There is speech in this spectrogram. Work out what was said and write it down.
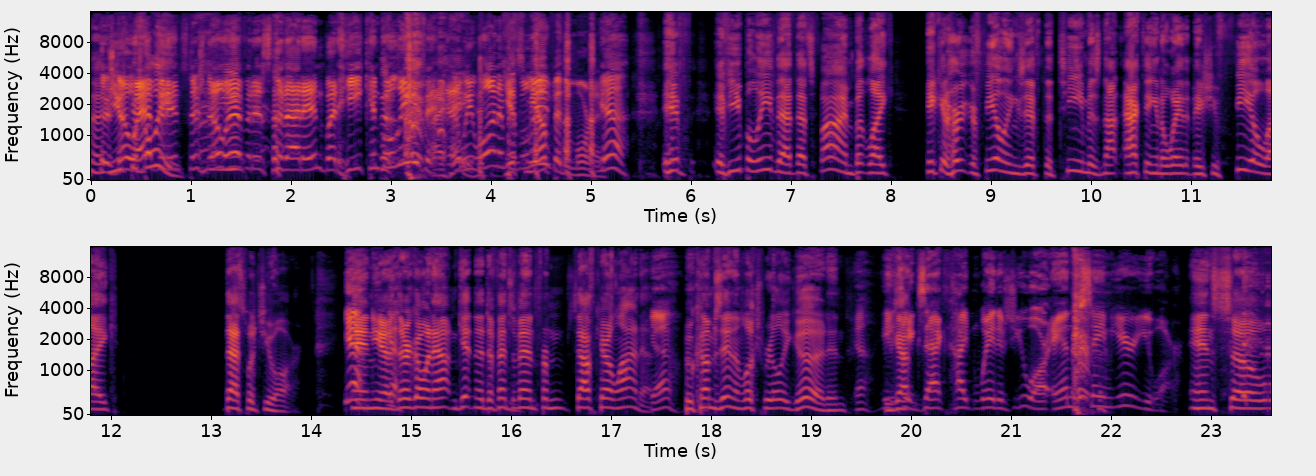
Know, there's no evidence. believe. There's no evidence to that end, but he can believe it, and we want him to. gets to me believe up in the morning. Yeah. If if you believe that, that's fine. But like, it could hurt your feelings if the team is not acting in a way that makes you feel like that's what you are. Yeah. and you know yeah. they're going out and getting a defensive end from South Carolina, Yeah. who comes in and looks really good, and Yeah. You He's got- the exact height and weight as you are, and the same year you are. And so,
